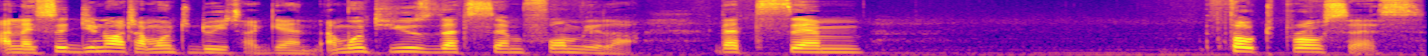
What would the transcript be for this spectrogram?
And I said, you know what, I'm going to do it again. I'm going to use that same formula, that same thought process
